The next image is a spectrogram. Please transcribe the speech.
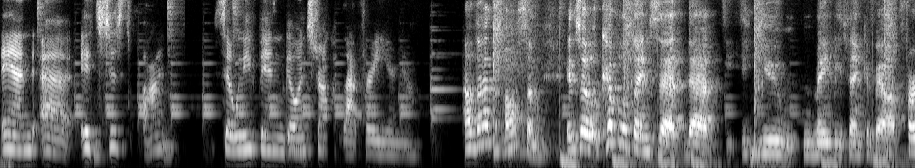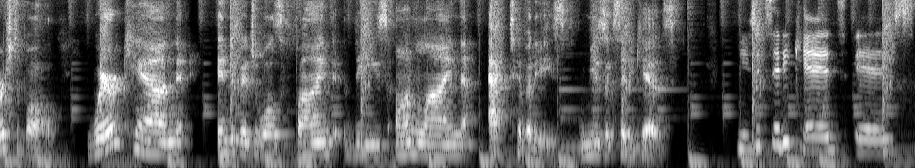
and uh, it's just fun. So we've been going strong with that for a year now. Oh, that's awesome. And so a couple of things that that you made me think about. First of all, where can individuals find these online activities, Music City Kids? Music City Kids is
